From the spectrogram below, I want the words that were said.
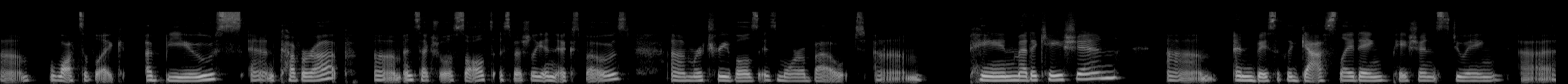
Um lots of like abuse and cover up um and sexual assault especially in exposed. Um retrievals is more about um pain medication um and basically gaslighting patients doing uh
